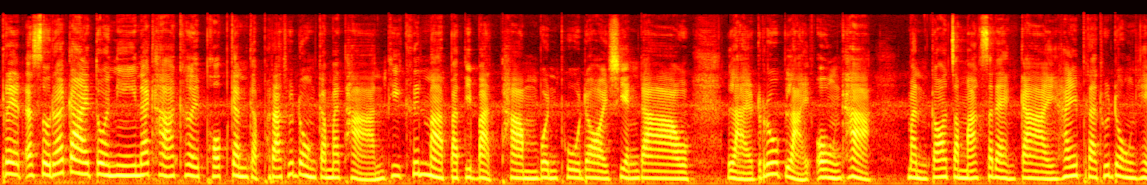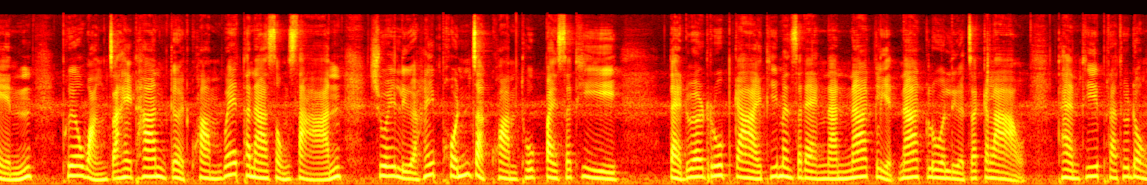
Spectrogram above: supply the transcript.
เปรตอสุรกายตัวนี้นะคะ เคยพบกันกับพระธุดงกรรมฐานที่ขึ้นมาปฏิบัติธรรมบนภูดอยเชียงดาว หลายรูปหลายองค์ค่ะ มันก็จะมักแสดงกายให้พระธุดงเห็น เพื่อหวังจะให้ท่านเกิดความเวทนาสงสาร ช่วยเหลือให้พ้นจากความทุกข์ไปสักทีแต่ด้วยรูปกายที่มันแสดงนั้นน่าเกลียดน่ากลัวเหลือจะกล่าว แทนที่พระธุดง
